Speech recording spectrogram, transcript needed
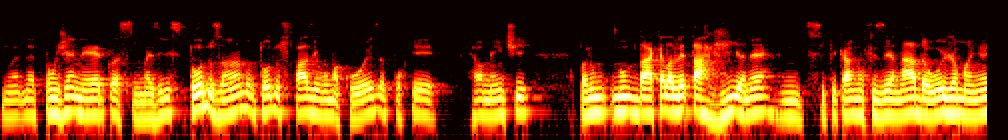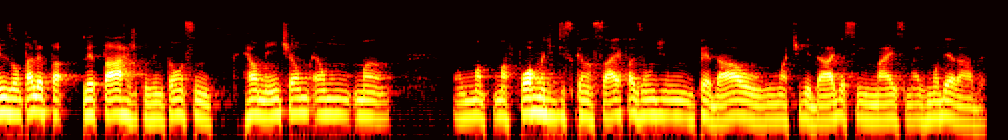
Não é, não é tão genérico assim, mas eles todos andam, todos fazem alguma coisa, porque realmente para não, não, dar aquela letargia, né? Se ficar não fizer nada hoje, amanhã eles vão estar letárgicos. Então, assim, realmente é, um, é uma, é uma, uma, forma de descansar e fazer um, um, pedal, uma atividade assim mais, mais moderada.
